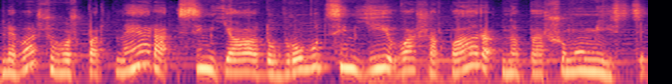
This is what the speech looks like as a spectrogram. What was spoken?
Для вашого ж партнера сім'я, добробут сім'ї, ваша пара на першому місці.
